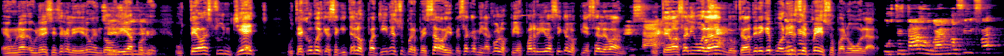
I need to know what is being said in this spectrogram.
En una, una licencia que le dieron en dos Sí, días sí. porque usted va a hacer un jet. Usted es como el que se quita los patines súper pesados y empieza a caminar con los pies para arriba así que los pies se le van. Exacto. Usted va a salir O sea, volando. usted va a tener que ponerse usted- pesos para no volar. Usted estaba jugando FIFA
